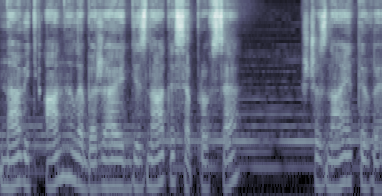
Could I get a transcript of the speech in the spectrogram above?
Навіть ангели бажають дізнатися про все, що знаєте ви.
